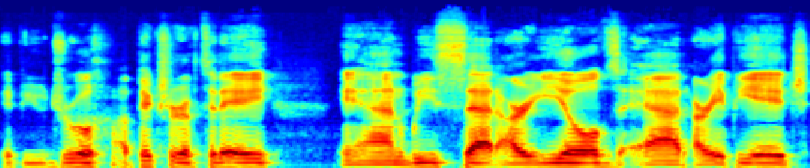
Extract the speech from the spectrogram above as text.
If you drew a picture of today and we set our yields at our APH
